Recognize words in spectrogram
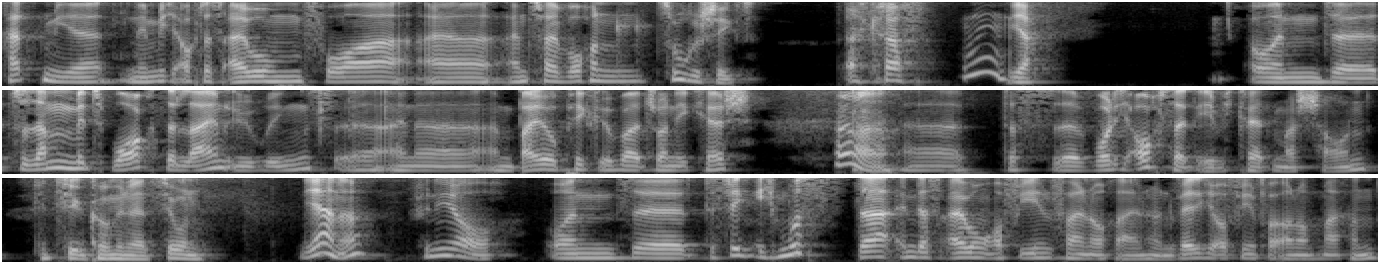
hat mir nämlich auch das Album vor äh, ein, zwei Wochen zugeschickt. Ach krass. Ja. Und äh, zusammen mit Walk the Line übrigens, äh, eine, ein Biopic über Johnny Cash, Ah, äh, das äh, wollte ich auch seit Ewigkeiten mal schauen. witzige Kombination. Ja, ne? Finde ich auch. Und äh, deswegen, ich muss da in das Album auf jeden Fall noch reinhören. Werde ich auf jeden Fall auch noch machen.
